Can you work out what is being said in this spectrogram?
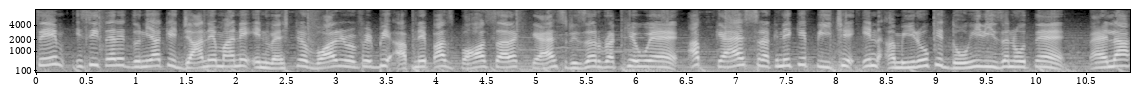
सेम इसी तरह दुनिया के जाने माने इन्वेस्टर वॉरेन बफेट भी अपने पास बहुत सारा कैश रिज़र्व रखे हुए हैं। अब कैश रखने के पीछे इन अमीरों के दो ही रीजन होते हैं। पहला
